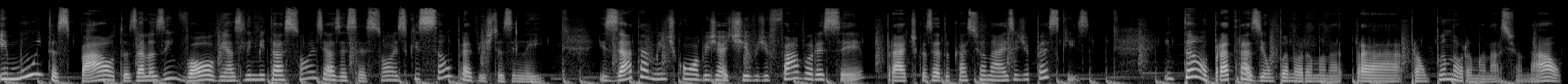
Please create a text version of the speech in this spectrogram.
E muitas pautas elas envolvem as limitações e as exceções que são previstas em lei, exatamente com o objetivo de favorecer práticas educacionais e de pesquisa. Então, para trazer um panorama para um panorama nacional,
